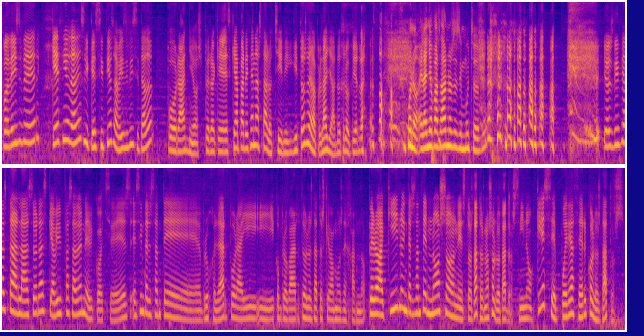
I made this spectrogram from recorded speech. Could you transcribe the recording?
Podéis ver qué ciudades y qué sitios habéis visitado por años, pero que es que aparecen hasta los chiringuitos de la playa, no te lo pierdas. bueno, el año pasado no sé si muchos. ¿eh? y os dice hasta las horas que habéis pasado en el coche. Es, es interesante brujelar por ahí y comprobar todos los datos que vamos dejando. Pero aquí lo interesante no son estos datos, no son los datos, sino qué se puede hacer con los datos.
